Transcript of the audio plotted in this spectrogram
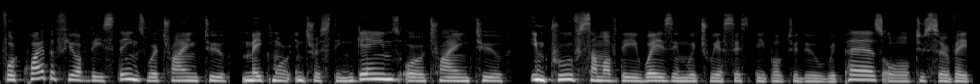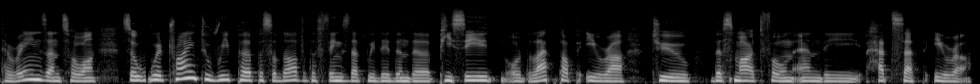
For quite a few of these things, we're trying to make more interesting games or trying to improve some of the ways in which we assist people to do repairs or to survey terrains and so on. So we're trying to repurpose a lot of the things that we did in the PC or the laptop era to the smartphone and the headset era.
